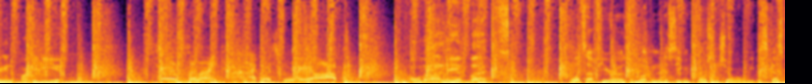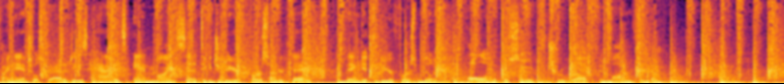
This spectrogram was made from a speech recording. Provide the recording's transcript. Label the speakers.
Speaker 1: bringing the party to you?
Speaker 2: Samsonite. I was way off.
Speaker 3: Hold on to your butts.
Speaker 4: What's up, heroes, and welcome to the Stephen Corson Show, where we discuss financial strategies, habits, and mindset to get you to your first 100K and then get you to your first million, all in the pursuit of true wealth and modern freedom.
